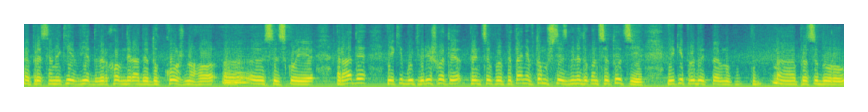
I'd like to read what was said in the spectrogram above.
е, представників від Верховної Ради до кожного е, сільської ради, які будуть вирішувати принципові питання, в тому числі зміни до конституції, які пройдуть певну процедуру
